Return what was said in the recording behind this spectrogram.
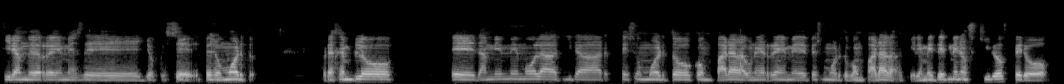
tirando RMs de, yo qué sé, peso muerto. Por ejemplo, eh, también me mola tirar peso muerto comparada, un RM de peso muerto comparada, que le metes menos kilos, pero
